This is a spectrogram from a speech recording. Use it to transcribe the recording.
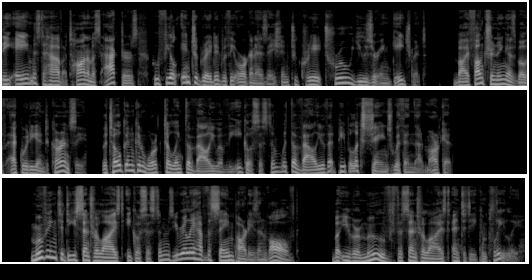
The aim is to have autonomous actors who feel integrated with the organization to create true user engagement. By functioning as both equity and currency, the token can work to link the value of the ecosystem with the value that people exchange within that market. Moving to decentralized ecosystems, you really have the same parties involved, but you removed the centralized entity completely,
